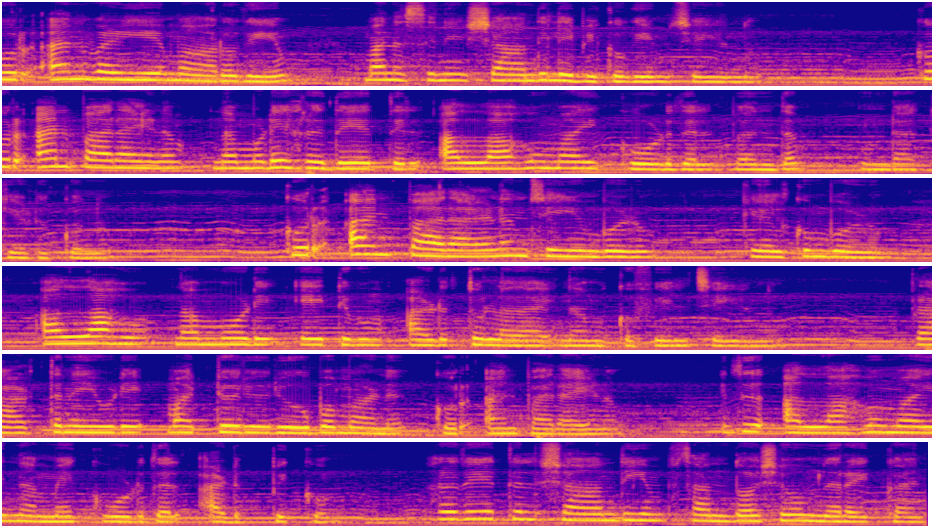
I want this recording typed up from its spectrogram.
ഖുർആൻ വഴിയെ മാറുകയും മനസ്സിന് ശാന്തി ലഭിക്കുകയും ചെയ്യുന്നു. ഖുർആൻ പാരായണം നമ്മുടെ ഹൃദയത്തിൽ അള്ളാഹുമായി കൂടുതൽ ബന്ധം ഉണ്ടാക്കിയെടുക്കുന്നു. ഖുർആൻ പാരായണം ചെയ്യുമ്പോഴും കേൾക്കുമ്പോഴും അള്ളാഹു നമ്മോട് ഏറ്റവും അടുത്തുള്ളതായി നമുക്ക് ഫീൽ ചെയ്യുന്നു. പ്രാർത്ഥനയുടെ മറ്റൊരു രൂപമാണ് ഖുർആൻ പാരായണം. ഇത് അള്ളാഹുവുമായി നമ്മെ കൂടുതൽ അടുപ്പിക്കും. ഹൃദയത്തിൽ ശാന്തിയും സന്തോഷവും നിറയ്ക്കാൻ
